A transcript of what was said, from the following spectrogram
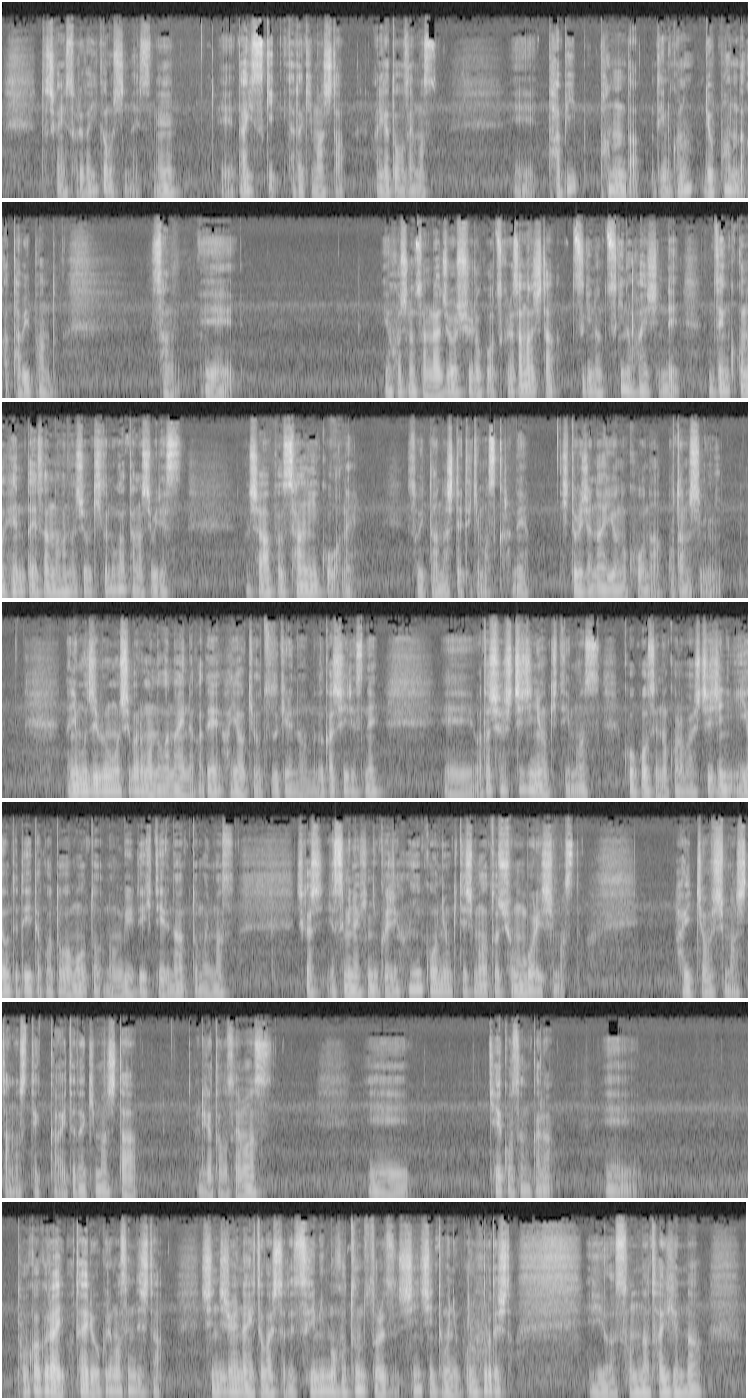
確かにそれがいいかもしれないですね、えー、大好きいただきました。ありがとうございます、えー、旅パンダっていいのかな？リョパンダが旅パンダ。さん、えーえ星野さんラジオ収録お疲れ様でした。次の次の配信で全国の変態さんの話を聞くのが楽しみです。シャープ3以降はねそういった話出てきますからね。一人じゃないよのコーナーお楽しみに。何も自分を縛るものがない中で早起きを続けるのは難しいですね、えー、私は7時に起きています。高校生の頃は7時に家を出ていたことを思うとのんびりできているなと思います。しかし休みの日に9時半以降に起きてしまうとしょんぼりしますと。拝聴しましたのステッカーいただきました。ありがとうございます。えー、恵子さんからえー、10日ぐらいお便り遅れませんでした。信じられない忙しさで睡眠もほとんど取れず心身ともにボロボロでした。いやそんな大変な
